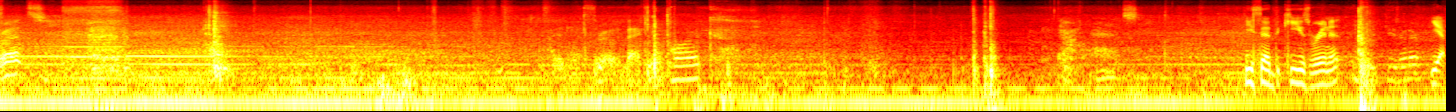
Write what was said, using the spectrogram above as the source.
All right. ahead and throw it back in park. He said the keys were in it. Keys in there? Yep.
